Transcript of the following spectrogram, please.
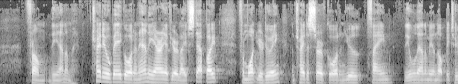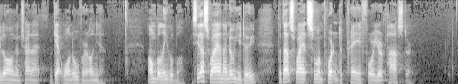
from the enemy. Try to obey God in any area of your life. Step out from what you're doing and try to serve God, and you'll find the old enemy will not be too long in trying to get one over on you. Unbelievable. You see, that's why, and I know you do, but that's why it's so important to pray for your pastor.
